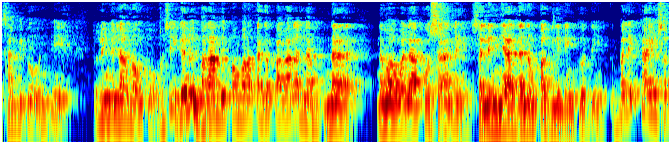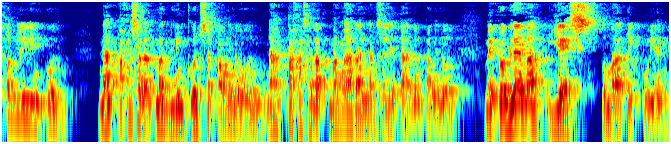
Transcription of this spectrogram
sabi ko, hindi. Tuloy niyo lamang po. Kasi ganun, marami pong mga tagapangaral na, na nawawala po sa ano eh, sa linyada ng paglilingkod eh. Balik tayo sa paglilingkod. Napakasarap maglingkod sa Panginoon. Napakasarap mangaral ng salita ng Panginoon. May problema? Yes, automatic po yan.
